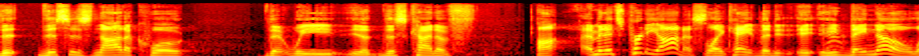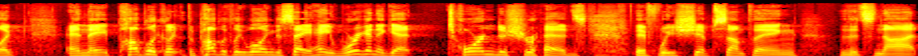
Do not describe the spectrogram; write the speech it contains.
th- this is not a quote that we you know, this kind of uh, I mean, it's pretty honest. Like, hey, that they know, like, and they publicly, they're publicly willing to say, hey, we're going to get torn to shreds if we ship something that's not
